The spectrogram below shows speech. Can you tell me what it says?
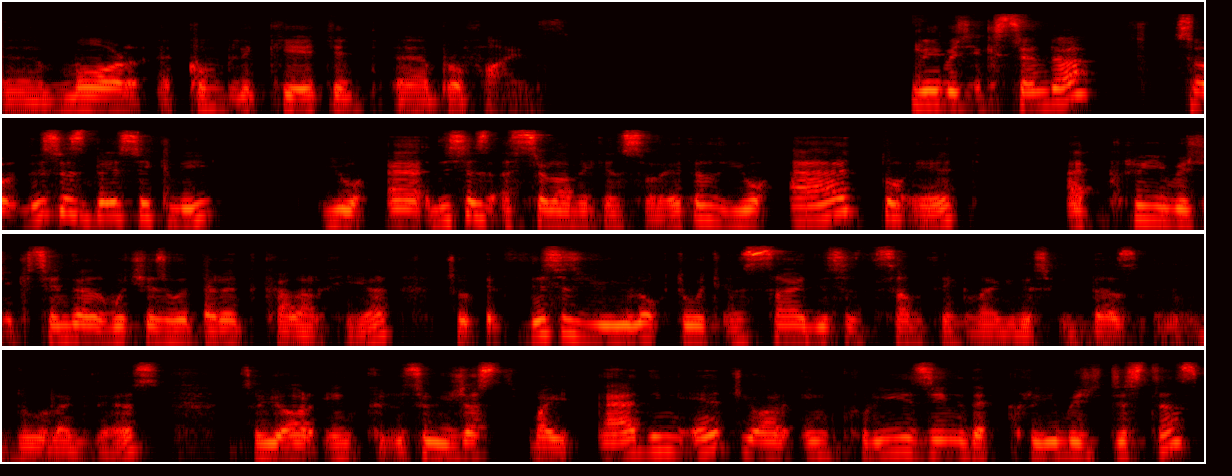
uh, more complicated uh, profiles. Creepage extender. So this is basically you. Add, this is a ceramic insulator. You add to it a creepage extender, which is with the red color here. So if this is you look to it inside, this is something like this. It does do like this. So you are so you just by adding it, you are increasing the creepage distance,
